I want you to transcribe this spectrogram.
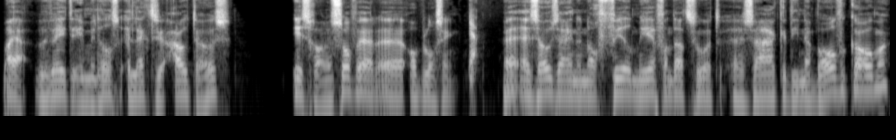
Maar ja, we weten inmiddels, elektrische auto's is gewoon een software uh, oplossing. Ja. Hè, en zo zijn er nog veel meer van dat soort uh, zaken die naar boven komen.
